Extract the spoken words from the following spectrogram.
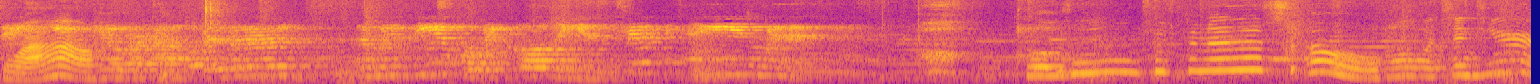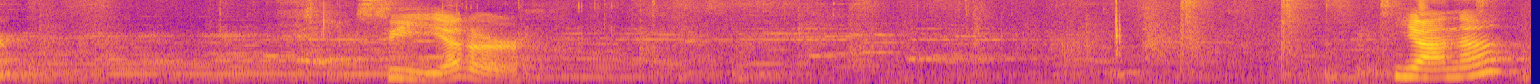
Wow. visitors, the museum will be closing in 15 minutes. Closing in 50 minutes? Oh. Oh, what's in here? Theater. Yana?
